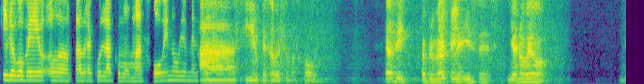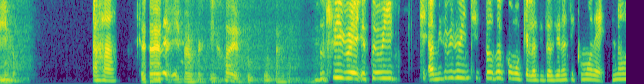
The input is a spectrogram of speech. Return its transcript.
Y luego veo a Drácula como más joven, obviamente. Ah, sí, empieza a verse más joven. Así, lo primero que le dice es, yo no veo vino. Ajá. Ese detallito, hijo de tu puta. Sí, güey, estoy a mí se me hizo bien chistoso como que la situación así como de, no,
